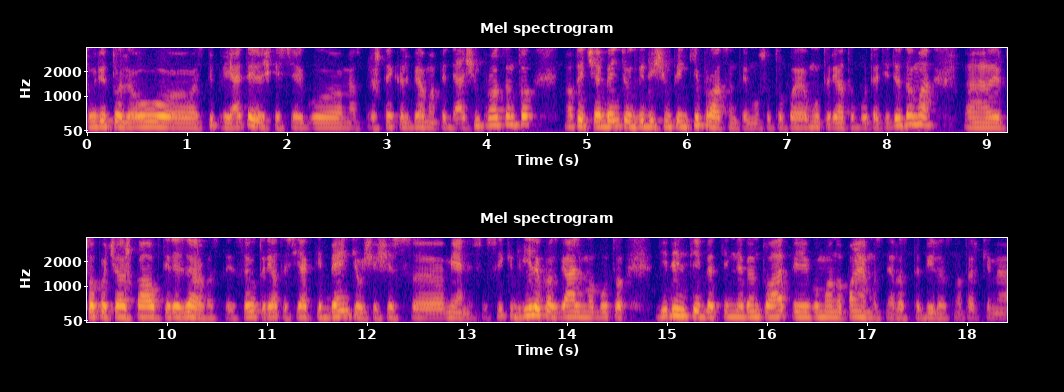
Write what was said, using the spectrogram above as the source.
turi toliau stiprėti, reiškia, jeigu mes prieš tai kalbėjome apie 10 procentų, na, tai čia bent jau 25 procentai mūsų tų pajamų turėtų būti atidedama e, ir tuo pačiu aš paaukti rezervas, tai jis jau turėtų siekti bent jau 6 e, mėnesius. Iki 12 galima būtų didinti, bet nebent tuo atveju, jeigu mano pajamos nėra stabilios, nu, tarkime,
